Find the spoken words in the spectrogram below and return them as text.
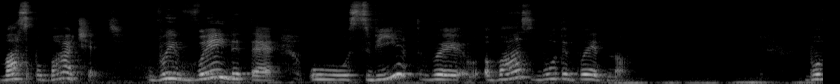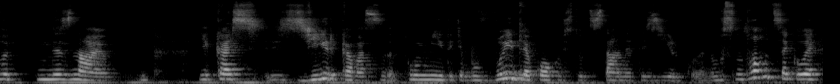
вас побачать. Ви вийдете у світ, ви, вас буде видно. Бо ви не знаю, якась зірка вас помітить, або ви для когось тут станете зіркою. Ну, в основному це коли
